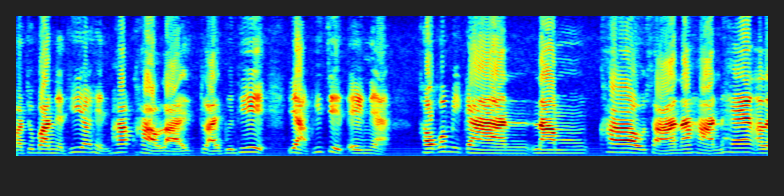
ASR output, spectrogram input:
ปัจจุบันเนี่ยที่ยังเห็นภาพข่าวหลายหลายพื้นที่อย่างพิจิตรเองเนี่ย เขาก็มีการนำข้าวสารอาหารแห้งอะไร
